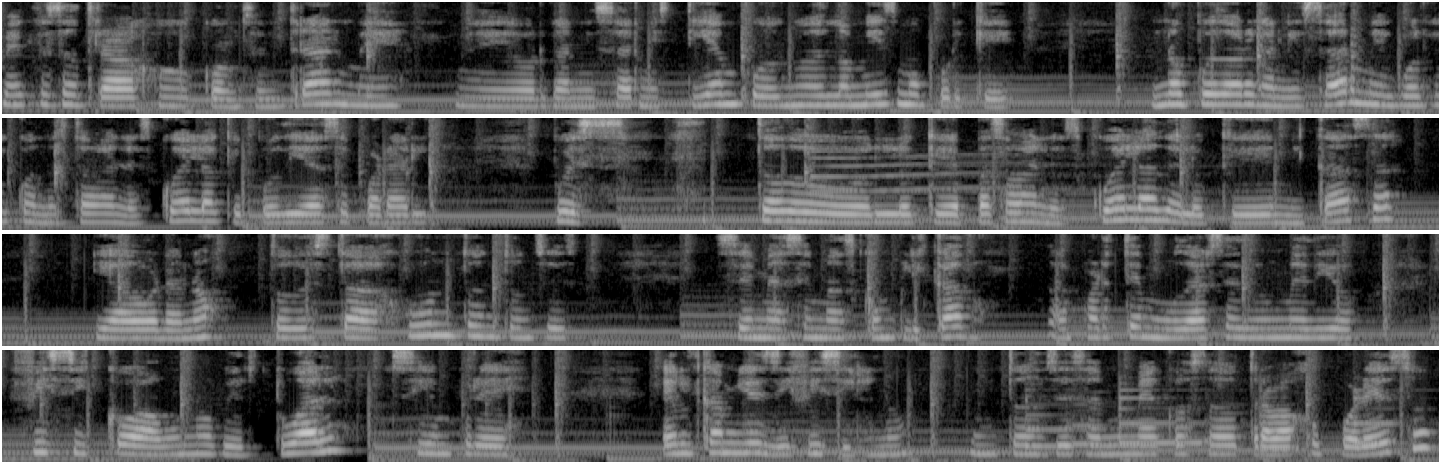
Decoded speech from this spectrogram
me cuesta trabajo concentrarme, eh, organizar mis tiempos, no es lo mismo porque no puedo organizarme igual que cuando estaba en la escuela, que podía separar pues todo lo que pasaba en la escuela de lo que en mi casa y ahora no, todo está junto, entonces se me hace más complicado. Aparte mudarse de un medio físico a uno virtual, siempre el cambio es difícil, ¿no? Entonces a mí me ha costado trabajo por eso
